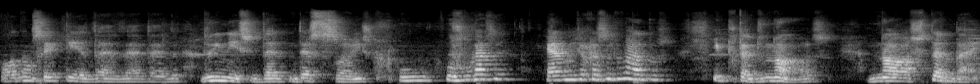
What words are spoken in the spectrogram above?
ou não sei o quê da, da, da, do início das sessões, o, os lugares eram-lhe reservados. E, portanto, nós, nós também,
